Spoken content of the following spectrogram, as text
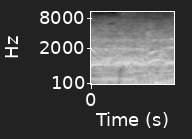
Ah!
